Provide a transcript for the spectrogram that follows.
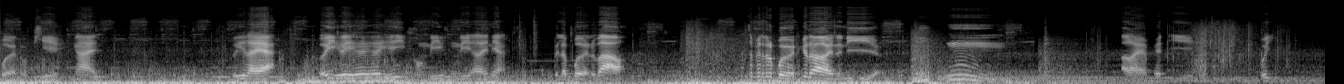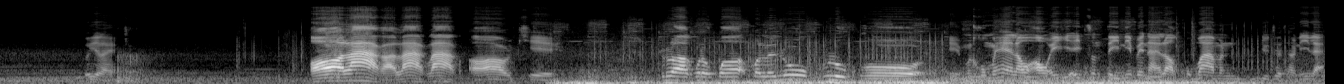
เปิดโอเคง่ายเฮ้ยอะไรอะเฮ้ยเฮ้ยเฮ้ยเฮ้ยของดีของดีอะไรเนี่ย เป็นระเบิดหรือเปล่าน่าจะเป็นระเบิดก็ได้นะนี่อืมอะไรอะเพชรอีเฮ้ยเฮ้ยอะไรอ๋อลากอะลากลากอ๋อโอเคลากมันออกมามันเลยลูกลูกโอ้โอเคมันคงไม่ให้เราเอาไอ้ไอ้ส้นตีนนี่ไปไหนหรอกผมว่ามันอยู่แถวๆนี้แหละ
